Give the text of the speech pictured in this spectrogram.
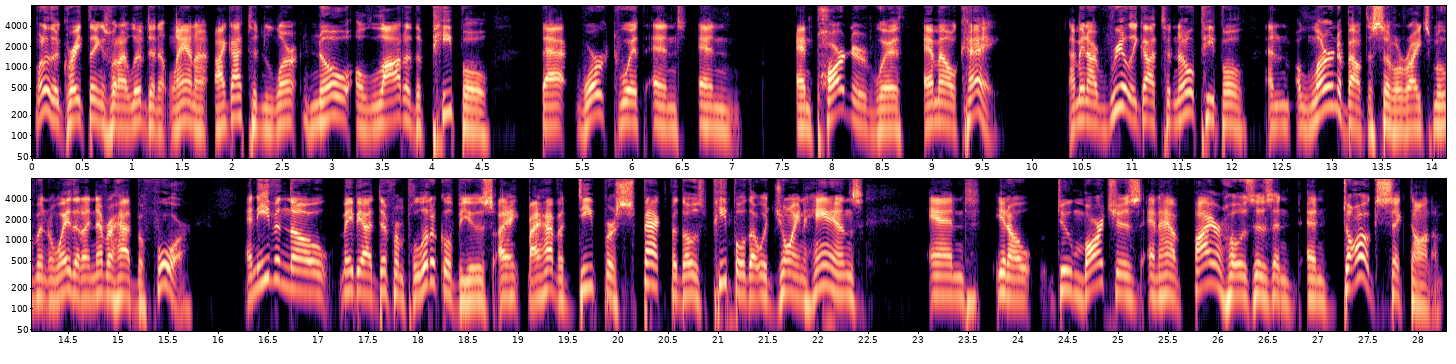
One of the great things when I lived in Atlanta, I got to learn know a lot of the people that worked with and and and partnered with MLK. I mean, I really got to know people and learn about the civil rights movement in a way that I never had before. And even though maybe I had different political views, I, I have a deep respect for those people that would join hands and, you know, do marches and have fire hoses and, and dogs sicked on them.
